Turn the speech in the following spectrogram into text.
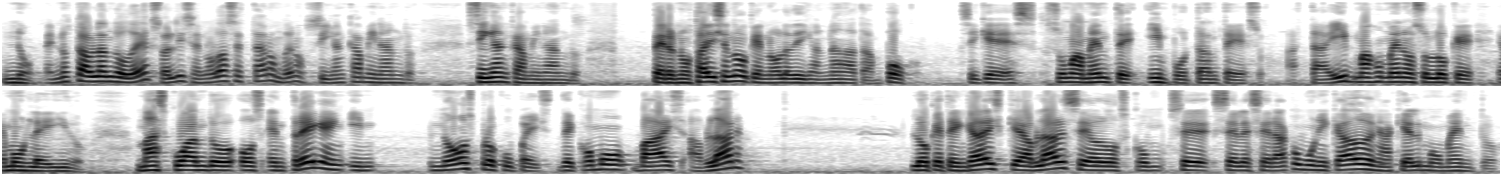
No, Él no está hablando de eso. Él dice, no lo aceptaron, bueno, sigan caminando, sigan caminando. Pero no está diciendo que no le digan nada tampoco. Así que es sumamente importante eso. Hasta ahí más o menos es lo que hemos leído. Más cuando os entreguen y no os preocupéis de cómo vais a hablar, lo que tengáis que hablar se, se, les será comunicado en aquel momento,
